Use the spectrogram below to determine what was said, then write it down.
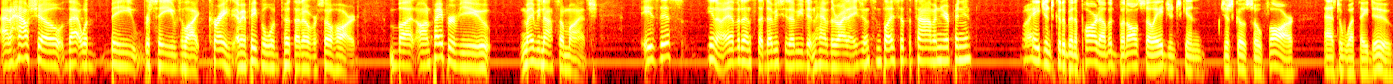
At a house show, that would be received like crazy. I mean, people would put that over so hard, but on pay per view, maybe not so much. Is this you know evidence that WCW didn't have the right agents in place at the time, in your opinion? Well, agents could have been a part of it, but also agents can just go so far as to what they do.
